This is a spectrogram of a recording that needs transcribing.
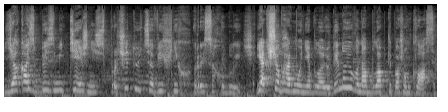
Якась безмітежність прочитується в їхніх рисах обличчя. Якщо б гармонія була людиною, вона була б типажом класик.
